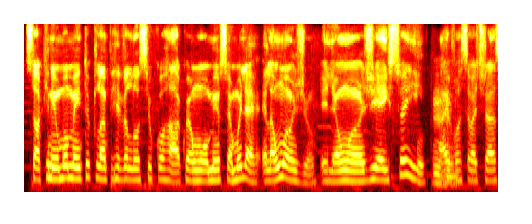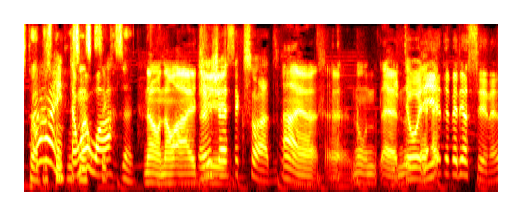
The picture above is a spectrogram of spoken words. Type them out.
só que em nenhum momento o Clamp revelou se o Kohaku é um homem ou se é mulher mulher, ela é um anjo. Ele é um anjo e é isso aí. Uhum. Aí você vai tirar as próprias ah, então conclusões então é que você quiser. Não, não, a é de... Anjo é sexuado. Ah, é. é não, é em teoria é, deveria ser, né?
